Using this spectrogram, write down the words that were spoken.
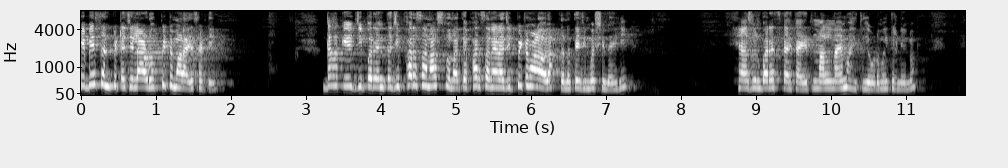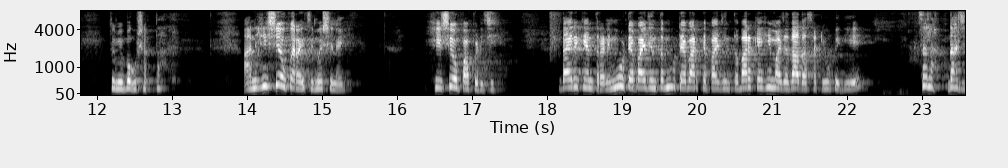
हे बेसन पिठाचे लाडू पीठ मळायसाठी. दहा के जीपर्यंत जी फरसाण असतो ना त्या फरसाण्याला जी पीठ मळावं लागतं ना त्याची मशीन आहे ही. हे अजून बऱ्याच काय काय आहेत मला नाही माहिती एवढं मैत्रिणीनं. तुम्ही बघू शकता. आणि ही शेव करायची मशीन आहे. ही शेव पापडीची. डायरेक्ट यंत्राने मोठ्या पाहिजे तर मोठ्या बारक्या पाहिजे तर बारक्या ही माझ्या दादासाठी उपयोगी आहे. चला दाजी.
